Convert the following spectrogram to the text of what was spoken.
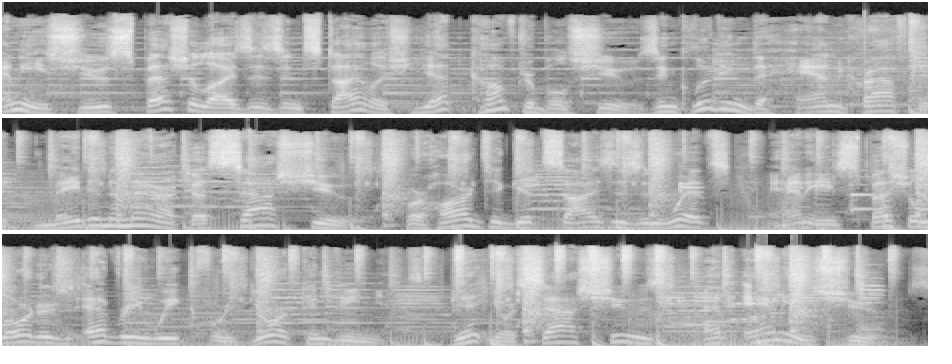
Annie's Shoes specializes in stylish yet comfortable shoes, including the handcrafted, made in America SAS shoes. For hard to get sizes and widths, Annie's special orders every week for your convenience. Get your SAS shoes at Annie's Shoes.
